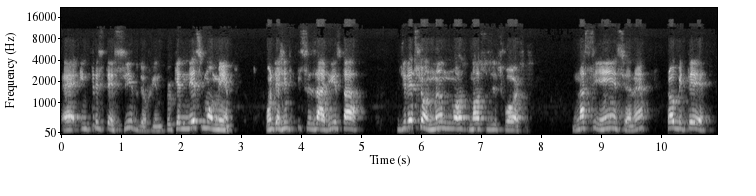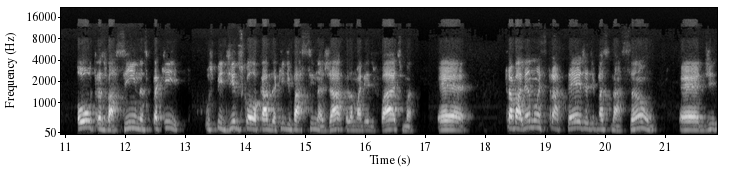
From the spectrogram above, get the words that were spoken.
é, entristecido, Delfino, porque nesse momento, onde a gente precisaria estar direcionando no, nossos esforços na ciência, né, para obter outras vacinas, para que os pedidos colocados aqui de vacina já pela Maria de Fátima, é, trabalhando uma estratégia de vacinação, é, de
